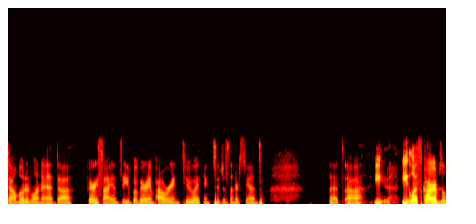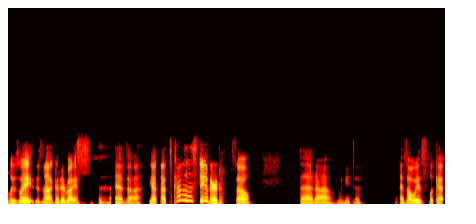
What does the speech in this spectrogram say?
downloaded one, and uh, very sciency, but very empowering too. I think to just understand that uh, eat eat less carbs and lose weight is not good advice, and uh, yeah, that's kind of the standard. So that uh, we need to, as always, look at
